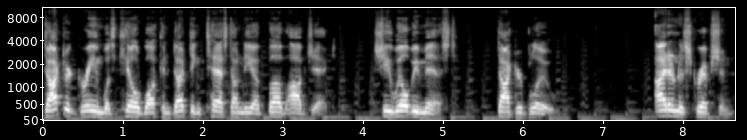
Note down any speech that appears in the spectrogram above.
Dr. Green was killed while conducting tests on the above object. She will be missed. Dr. Blue Item Description:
